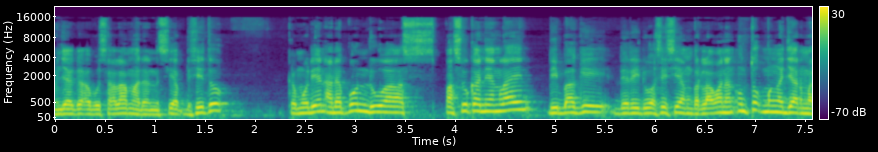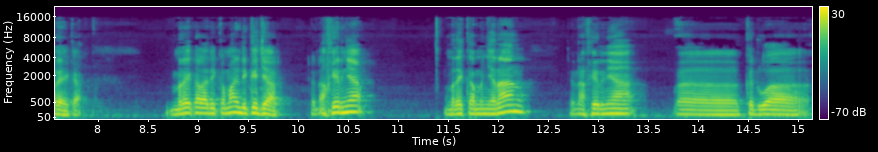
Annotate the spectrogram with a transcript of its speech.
menjaga Abu Salamah dan siap di situ. Kemudian ada pun dua pasukan yang lain dibagi dari dua sisi yang berlawanan untuk mengejar mereka. Mereka lari ke mana dikejar dan akhirnya mereka menyerang dan akhirnya uh, kedua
